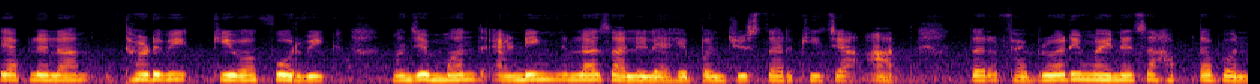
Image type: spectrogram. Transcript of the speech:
ते आपल्याला थर्ड वीक किंवा फोर वीक म्हणजे मंथ एंडिंगलाच आलेले आहे पंचवीस तारखेच्या आत. तर फेब्रुवारी महिन्याचा हप्ता पण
